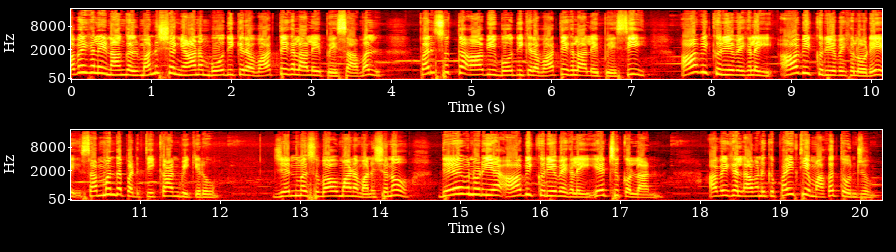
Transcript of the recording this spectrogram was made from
அவைகளை நாங்கள் மனுஷ ஞானம் போதிக்கிற வார்த்தைகளாலே பேசாமல் பரிசுத்த ஆவி போதிக்கிற வார்த்தைகளாலே பேசி ஆவிக்குரியவைகளை ஆவிக்குரியவைகளோடே சம்பந்தப்படுத்தி காண்பிக்கிறோம். ஜென்ம சுபாவமான மனுஷனோ தேவனுடைய ஆவிக்குரியவைகளை ஏற்றுக்கொள்ளான். அவைகள் அவனுக்கு பைத்தியமாக தோன்றும்.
